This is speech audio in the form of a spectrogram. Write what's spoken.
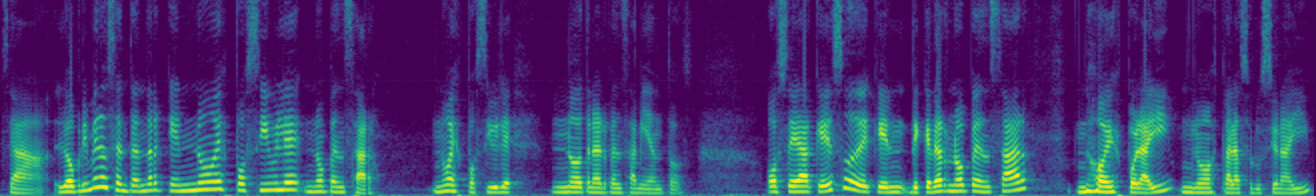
O sea, lo primero es entender que no es posible no pensar, no es posible no tener pensamientos. O sea que eso de, que, de querer no pensar no es por ahí, no está la solución ahí,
